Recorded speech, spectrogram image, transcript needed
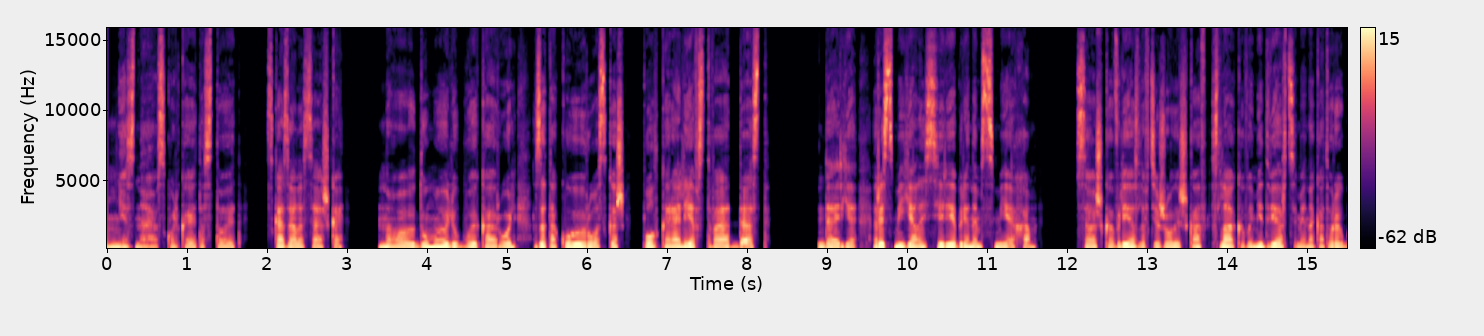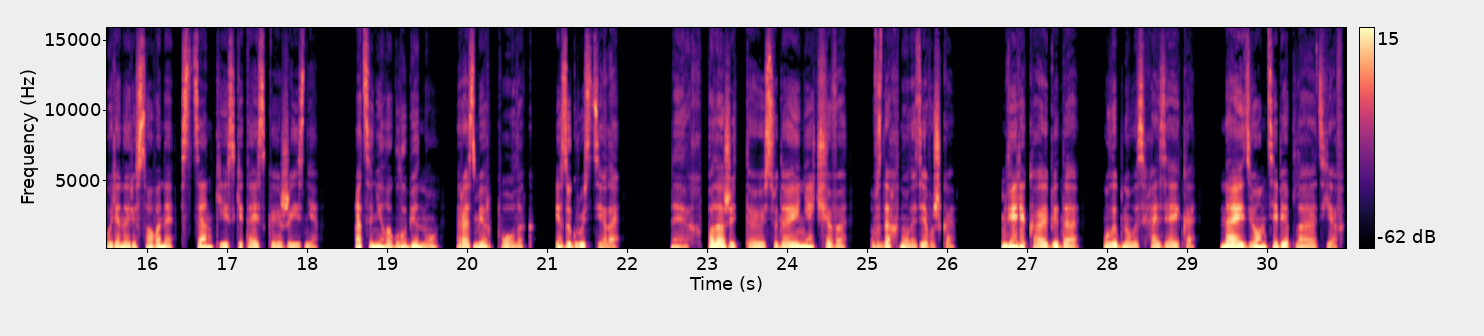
«Не знаю, сколько это стоит», — сказала Сашка. «Но, думаю, любой король за такую роскошь полкоролевства отдаст». Дарья рассмеялась серебряным смехом. Сашка влезла в тяжелый шкаф с лаковыми дверцами, на которых были нарисованы сценки из китайской жизни. Оценила глубину, размер полок и загрустила. «Эх, положить-то сюда и нечего», — вздохнула девушка. «Великая беда», — улыбнулась хозяйка. Найдем тебе платьев.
